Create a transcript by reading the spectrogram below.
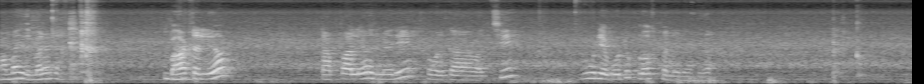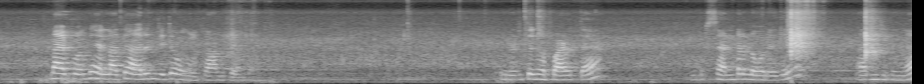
நம்ம இது மாதிரி பாட்டிலையோ டப்பாலையோ இதுமாரி ஒரு கா வச்சு மூடியை போட்டு க்ளோஸ் பண்ணிடுவாங்க நான் இப்போ வந்து எல்லாத்தையும் அரிஞ்சிட்டு உங்களுக்கு காமிக்கிறேன். ஒரு இப்படி எடுத்துங்க பழத்தை. இப்படி சென்டரில் ஒரு இது. அரிஞ்சிக்குங்க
